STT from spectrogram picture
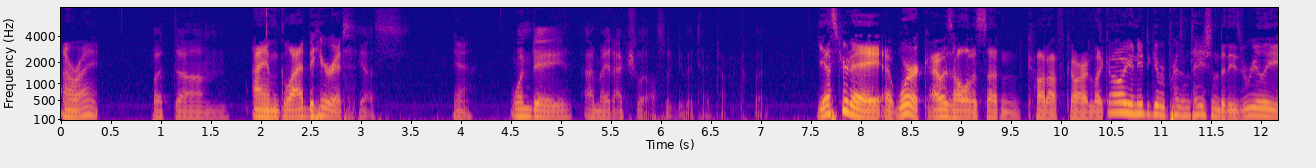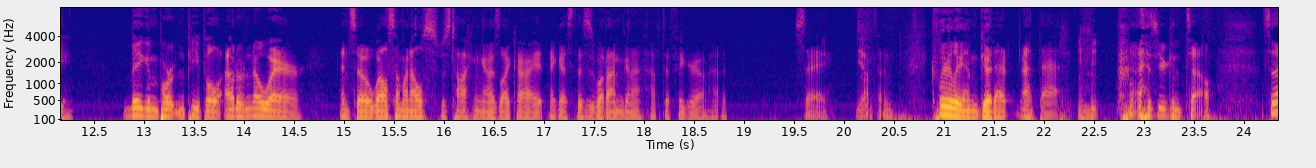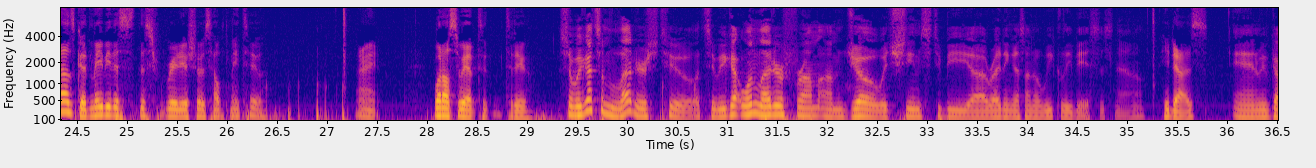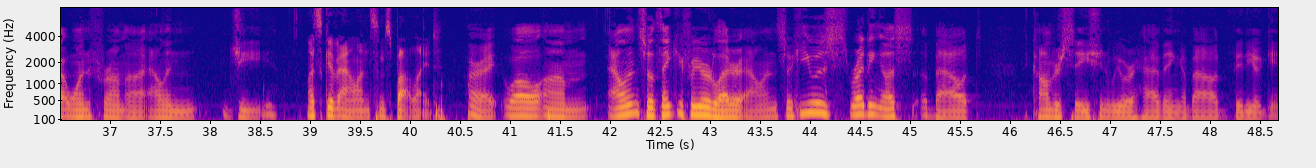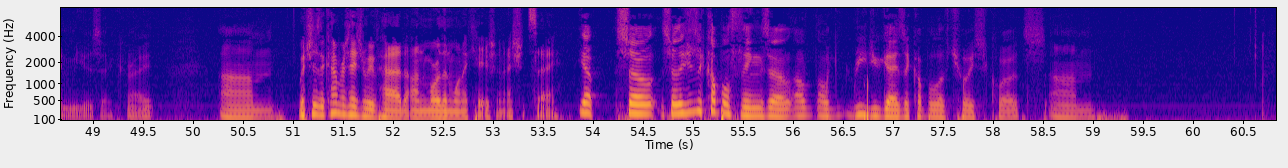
All right. but um, I am glad to hear it. yes, Yeah. one day I might actually also give a TED talk. But Yesterday at work, I was all of a sudden caught off guard. Like, oh, you need to give a presentation to these really big, important people out of nowhere. And so while someone else was talking, I was like, all right, I guess this is what I'm going to have to figure out how to say Yep. something. Clearly, I'm good at, at that, as you can tell. So that was good. Maybe this, this radio show has helped me too. All right. What else do we have to, to do? so we got some letters too. Let's see, we got one letter from um, Joe, which seems to be uh, writing us on a weekly basis now, He does. and we've got one from uh, Alan G. Let's give Alan some spotlight. All right. Well, um, Alan, so thank you for your letter, Alan. So he was writing us about the conversation we were having about video game music, right? Um, Which is a conversation we've had on more than one occasion, I should say. Yep. So so there's just a couple things. Uh, I'll, I'll read you guys a couple of choice quotes. Um,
